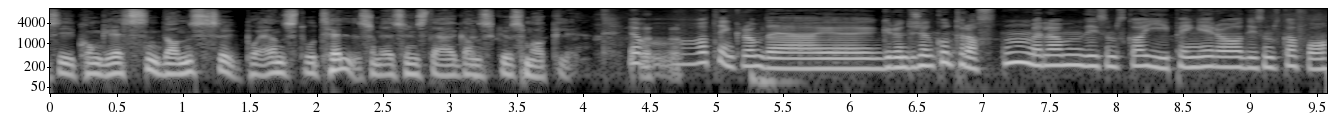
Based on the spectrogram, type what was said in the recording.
si, Kongressen danser på Ernst hotell, som jeg syns er ganske usmakelig. Ja, hva tenker du om det, Grundekjønn? Kontrasten mellom de som skal gi penger og de som skal få?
